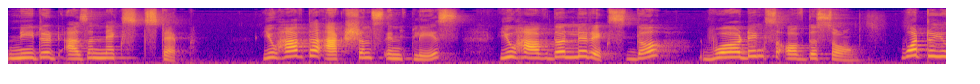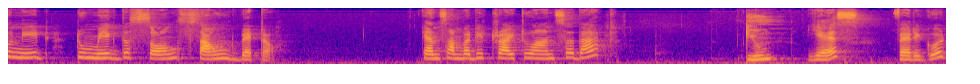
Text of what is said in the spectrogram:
needed as a next step? You have the actions in place, you have the lyrics, the wordings of the song. What do you need to make the song sound better? Can somebody try to answer that? Tune. Yes, very good.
